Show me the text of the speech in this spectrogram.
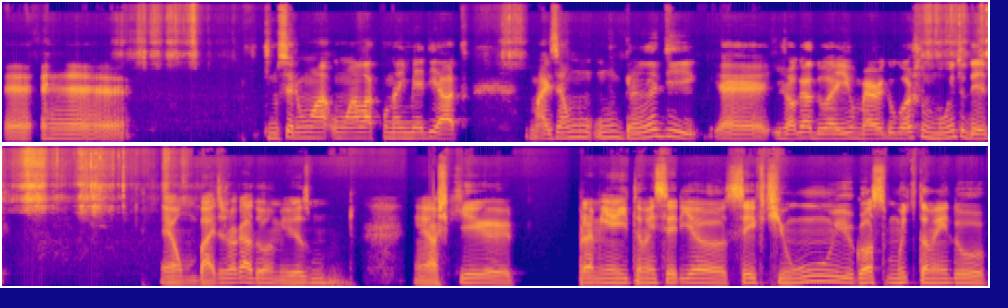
É, é, que não seria uma, uma lacuna imediata. Mas é um, um grande é, jogador aí, o Merrick, eu gosto muito dele. É um baita jogador mesmo. É, acho que para mim aí também seria safety 1 e eu gosto muito também do,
